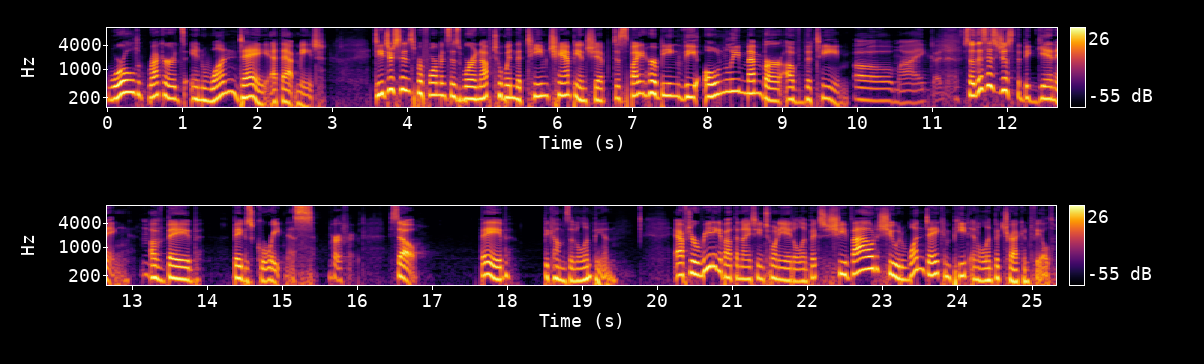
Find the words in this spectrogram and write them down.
world records in one day at that meet. Didrikson's performances were enough to win the team championship despite her being the only member of the team. Oh my goodness. So this is just the beginning of Babe, Babe's greatness. Perfect. So, Babe becomes an Olympian. After reading about the 1928 Olympics, she vowed she would one day compete in Olympic track and field.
